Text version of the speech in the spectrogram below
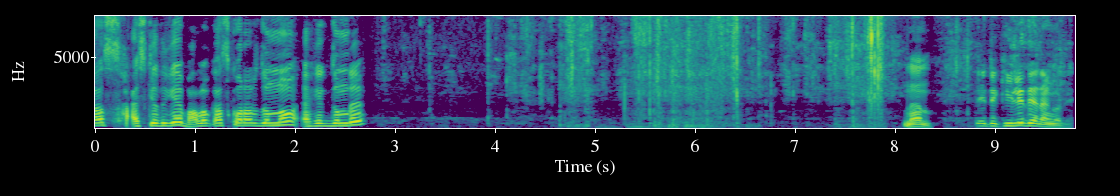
কাজ আজকে থেকে ভালো কাজ করার জন্য এক একজনরে নেন। এটা কিলে দেন আঙরে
